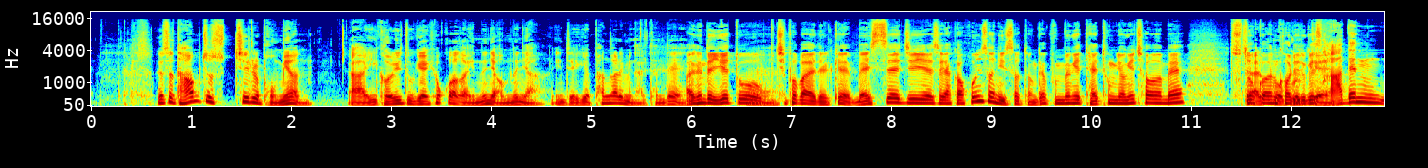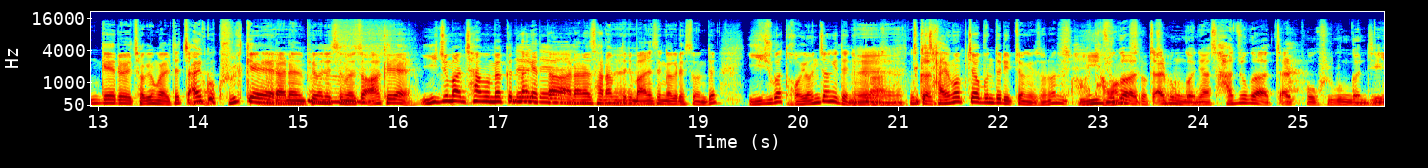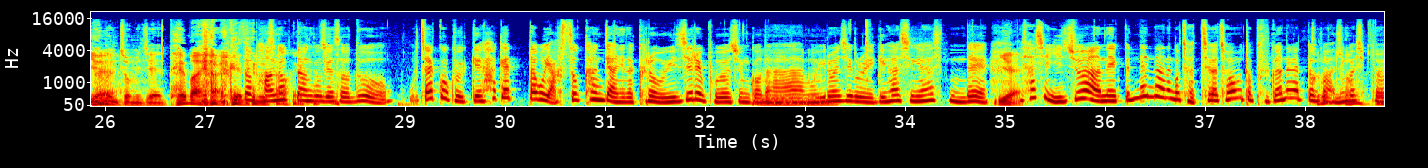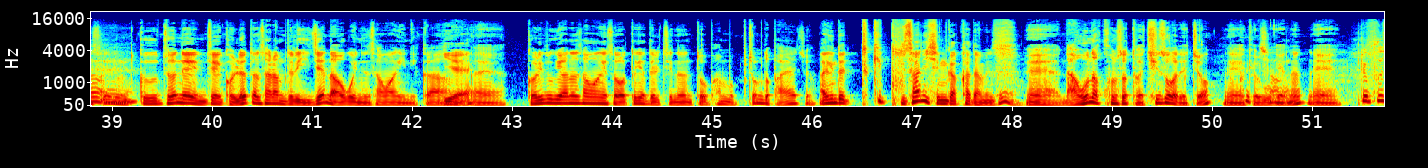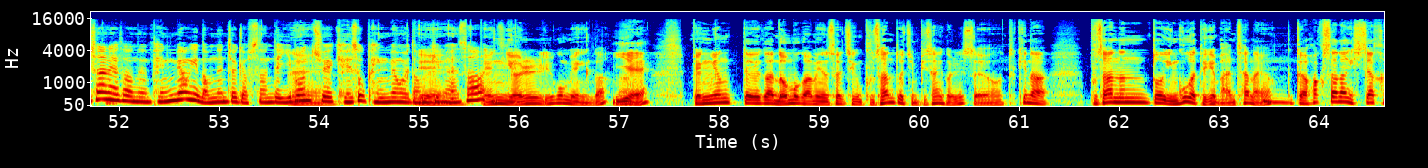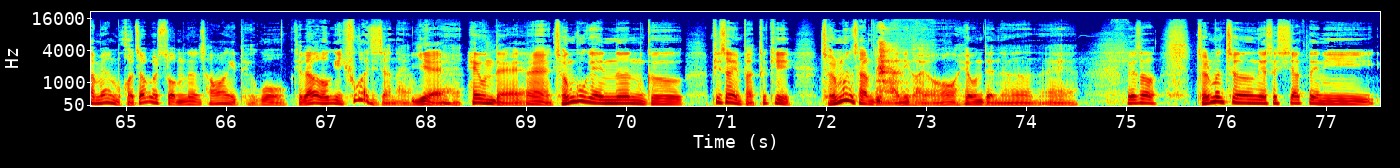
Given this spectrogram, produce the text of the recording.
그래서 다음 주 수치를 보면 아, 이 거리두기에 효과가 있느냐 없느냐 이제 이게 판가름이 날 텐데. 아 근데 이게 또 네. 짚어봐야 될 게 메시지에서 약간 혼선이 있었던 게 분명히 대통령이 처음에 수도권 거리두기 굵게. 4단계를 적용할 때 짧고 굵게라는 표현을 쓰면서 아 그래 2주만 참으면 끝나겠다라는 네. 사람들이 네. 많은 생각을 했었는데 2주가 더 연장이 되니까 네. 그러니까 특히 자영업자분들 입장에서는 아, 2주가 당황스럽죠. 짧은 거냐, 4주가 짧고 굵은 건지 이거는 예. 좀 이제 대봐야 알게 그래서 되는 방역. 당국에서도 짧고 굵게 하겠다고 약속한 게 아니라 그런 의지를 보여준 거다. 음, 뭐 음. 이런 식으로 얘기하시긴 하시는데 예. 사실 2주 안에 끝낸다는 것 자체가 처음부터 불가능했던 거 아닌가 싶어요. 그렇죠. 사실은 예. 그 전에 이제 걸렸던 사람들이 이제 나오 고 있는 상황이니까 예. 거리두기 하는 상황에서 어떻게 될지는 또 한번 좀 더 봐야죠. 아 근데 특히 부산이 심각하다면서요? 예, 나오나 콘서트가 취소가 됐죠. 예, 그렇죠. 결국에는. 예. 그리고 부산에서는 100명이 넘는 적이 없었는데 이번 네. 주에 계속 100명을 넘기면서 예, 117명인가? 예. 100명대가 넘어가면서 지금 부산도 지금 비상이 걸렸어요. 특히나 부산은 또 인구가 되게 많잖아요. 음. 그러니까 확산하기 시작하면 뭐 거잡을 수 없는 상황이 되고 게다가 거기 휴가지잖아요. 예. 해운대. 네, 전국에 있는 그 피서인파 특히 젊은 사람들이 많이 가요. 해운대는. 예. 그래서 젊은 층에서 시작된 이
